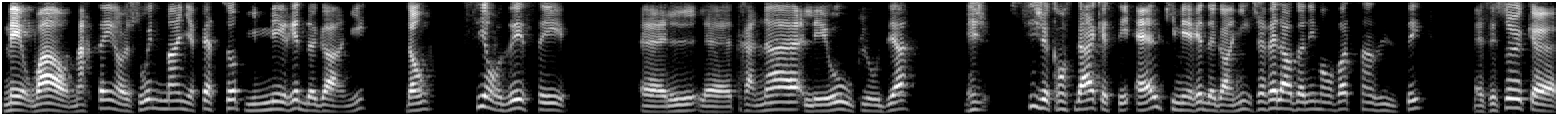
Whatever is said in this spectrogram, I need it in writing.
mais wow, Martin a joué de main, il a fait ça, puis il mérite de gagner. Donc, si on dit c'est euh, le, Trana, Léo ou Claudia, mais si je considère que c'est elle qui mérite de gagner, je vais leur donner mon vote sans hésiter. Mais c'est sûr que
